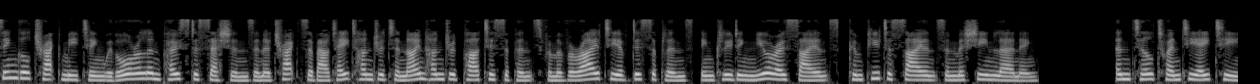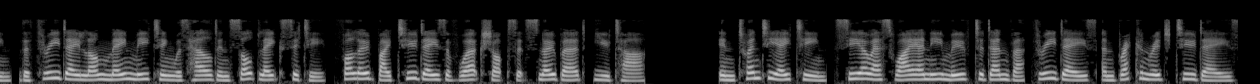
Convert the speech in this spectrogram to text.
single-track meeting with oral and poster sessions and attracts about 800 to 900 participants from a variety of disciplines, including neuroscience, computer science and machine learning. Until 2018, the three-day-long main meeting was held in Salt Lake City, followed by two days of workshops at Snowbird, Utah. In 2018, COSYNE moved to Denver three days and Breckenridge two days.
